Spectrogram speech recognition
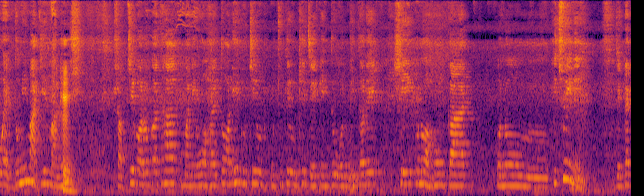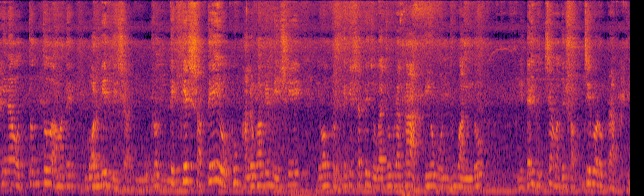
ও একদমই মাটির মানুষ। সবচেয়ে বড় কথা মানে ও হয়তো অনেক উঁচে উঁচুতে উঠেছে কিন্তু ওর ভিতরে সেই কোনো অহংকার কোনো কিছুই নেই। যেটা কিনা অত্যন্ত আমাদের গর্বের বিষয়। প্রত্যেকের সাথেই ও খুব ভালোভাবে মেশে এবং প্রত্যেকের সাথে যোগাযোগ রাখা আত্মীয় বন্ধু বান্ধব এটাই হচ্ছে আমাদের সবচেয়ে বড় প্রাপ্তি।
